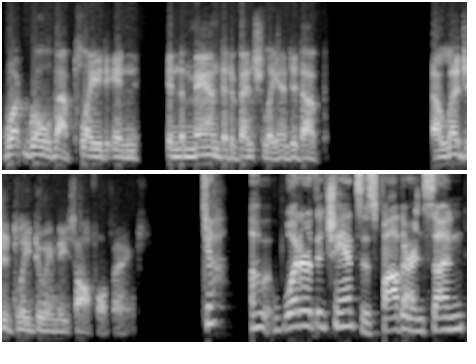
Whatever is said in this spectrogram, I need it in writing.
what role that played in in the man that eventually ended up allegedly doing these awful things. Yeah. Oh, what are the chances? Father and son,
